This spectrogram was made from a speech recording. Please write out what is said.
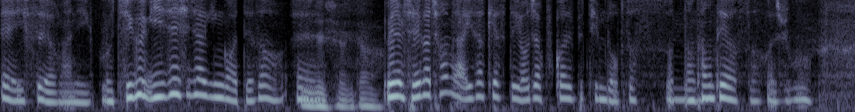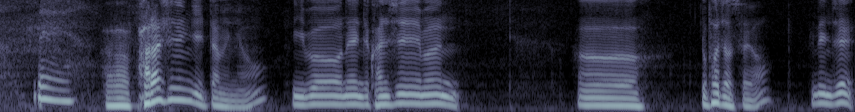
네, 있어요. 많이 있고. 지금 이제 시작인 것 같아서. 네. 이제 시작이다. 왜냐면 제가 처음에 아이스하키 했을 때 여자 국가대표팀도 없었었던 상태였어 가지고. 네. 어, 바라시는 게 있다면요. 이번에 이제 관심은 어 높아졌어요. 근데 이제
